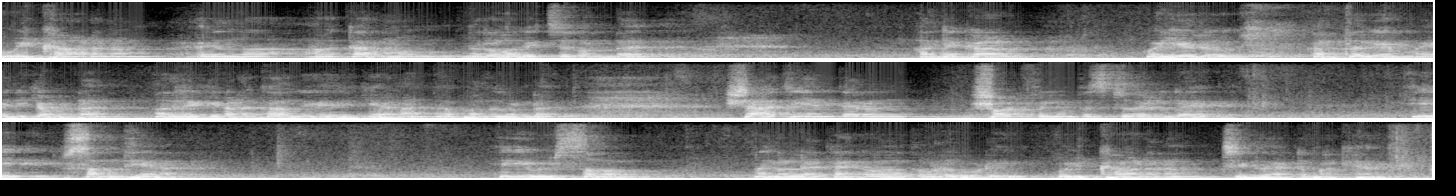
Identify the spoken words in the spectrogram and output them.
ഉദ്ഘാടനം എന്ന ആ കർമ്മം നിർവഹിച്ചുകൊണ്ട് അതിനേക്കാൾ വലിയൊരു കർത്തവ്യം എനിക്കുണ്ട്. അതിലേക്ക് കടക്കാമെന്ന് വിചാരിക്കുകയാണ്. അപ്പോൾ അതുകൊണ്ട് ഷാജി ഷാജിയൻ കരുൺ ഷോർട്ട് ഫിലിം ഫെസ്റ്റിവലിന്റെ ഈ സന്ധ്യ ഈ ഉത്സവം നിങ്ങളുടെയൊക്കെ അനുവാദത്തോടു കൂടി ഉദ്ഘാടനം ചെയ്തതായിട്ട് പ്രഖ്യാപിക്കും.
